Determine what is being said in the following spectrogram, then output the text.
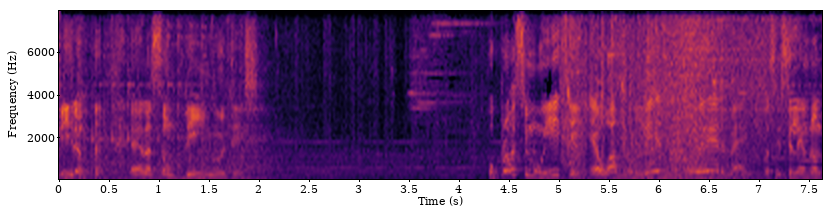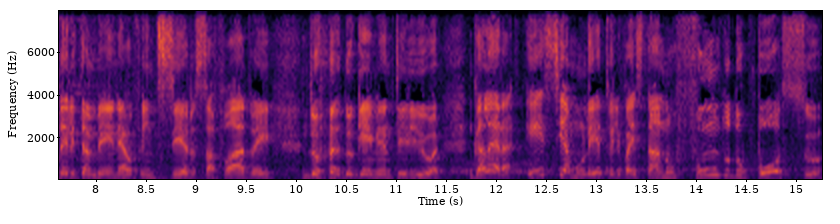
Viram? Elas são bem úteis. O próximo item é o amuleto do Ermac. Vocês se lembram dele também, né? O feiticeiro safado aí do, do game anterior. Galera, esse amuleto ele vai estar no fundo do poço.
